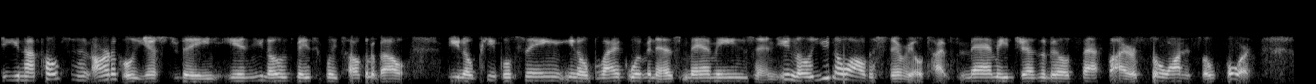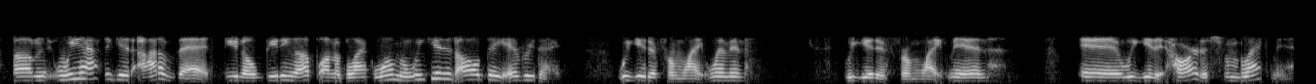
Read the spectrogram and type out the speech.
you know, I posted an article yesterday, and you know, it's basically talking about, you know, people seeing, you know, black women as mammies, and you know, you know all the stereotypes, mammy, Jezebel, sapphire, so on and so forth. Um, we have to get out of that, you know, beating up on a black woman. We get it all day, every day. We get it from white women. We get it from white men. And we get it hardest from black men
